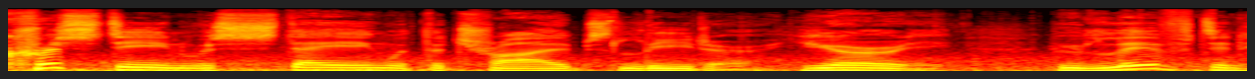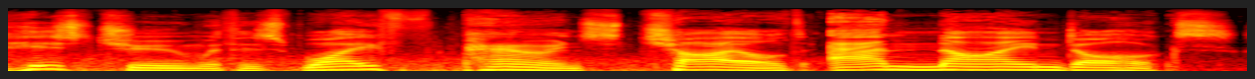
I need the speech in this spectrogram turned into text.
Christine was staying with the tribe's leader, Yuri, who lived in his choom with his wife, parents, child, and nine dogs.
